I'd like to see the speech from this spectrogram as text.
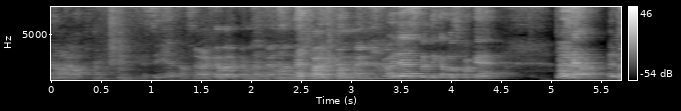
No, no. Ese ya no. Se va a quedar con las ganas de jugar con México. Hoy ya les platicamos por qué. Pero, pero,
